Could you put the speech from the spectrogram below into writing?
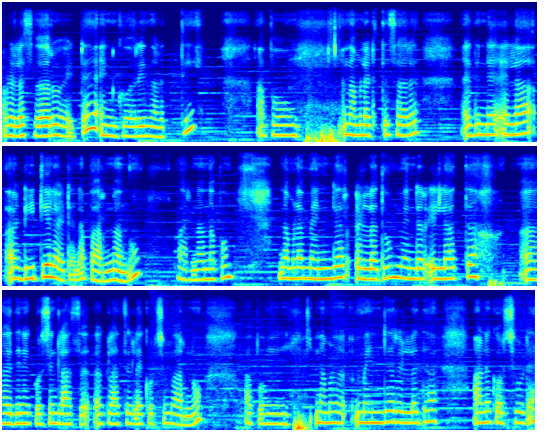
അവിടെയുള്ള സാറുമായിട്ട് എൻക്വയറി നടത്തി. അപ്പോൾ നമ്മളെടുത്ത് സാറ് ഇതിന്റെ എല്ലാ ഡീറ്റെയിൽ ആയിട്ട് തന്നെ പറഞ്ഞു തന്നു. പറഞ്ഞു തന്നപ്പം നമ്മളെ മെന്റർ ഉള്ളതും മെന്റർ ഇല്ലാത്ത ഇതിനെക്കുറിച്ചും ക്ലാസ് ക്ലാസ്സുകളെക്കുറിച്ചും പറഞ്ഞു. അപ്പം നമ്മൾ മെന്റർ ഉള്ളത് ആണ് കുറച്ചുകൂടെ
